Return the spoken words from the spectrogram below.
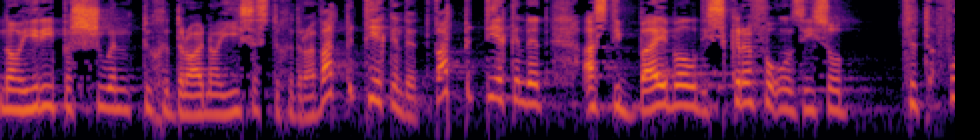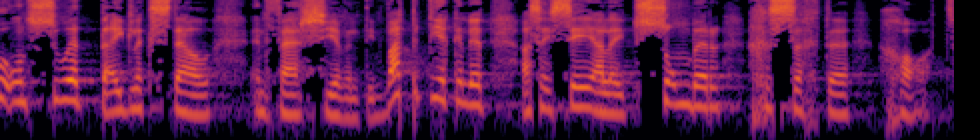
na hierdie persoon toegedraai, na Jesus toegedraai. Wat beteken dit? Wat beteken dit as die Bybel, die skrif vir ons hierso dit vir ons so duidelik stel in vers 17? Wat beteken dit as hy sê hulle het somber gesigte gehad?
